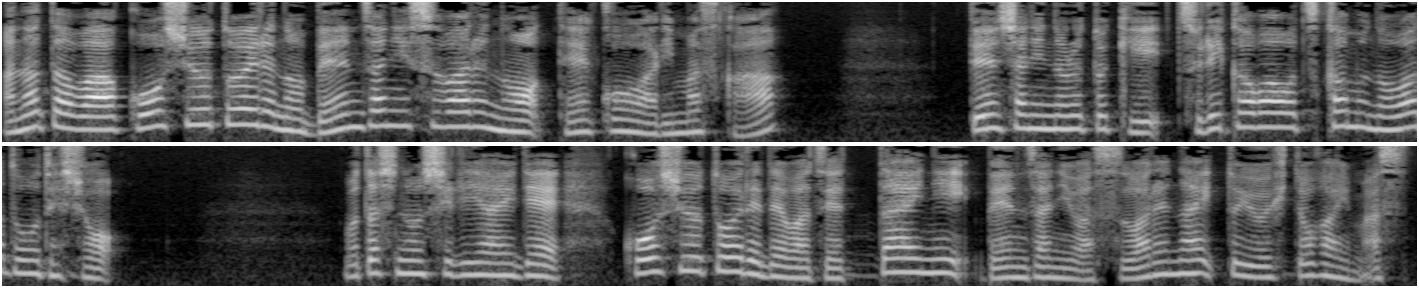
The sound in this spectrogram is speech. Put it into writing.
あなたは公衆トイレの便座に座るの抵抗ありますか？電車に乗るとき、つり革をつかむのはどうでしょう？私の知り合いで、公衆トイレでは絶対に便座には座れないという人がいます。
